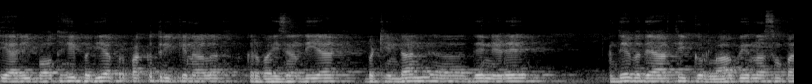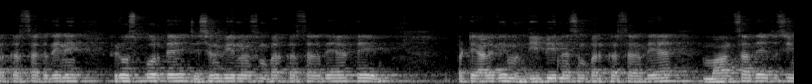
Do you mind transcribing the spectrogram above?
ਤਿਆਰੀ ਬਹੁਤ ਹੀ ਵਧੀਆ ਪ੍ਰਪੱਕ ਤਰੀਕੇ ਨਾਲ ਕਰਵਾਈ ਜਾਂਦੀ ਹੈ। ਬਠਿੰਡਾ ਅਹ, ਦੇ ਨੇੜੇ ਦੇ ਵਿਦਿਆਰਥੀ ਗੁਰਲਾਬ ਵੀਰ ਨਾਲ ਸੰਪਰਕ ਕਰ ਸਕਦੇ ਨੇ, ਫਿਰੋਜ਼ਪੁਰ ਦੇ ਜਸ਼ਨਵੀਰ ਨਾਲ ਸੰਪਰਕ ਕਰ ਸਕਦੇ ਆ ਤੇ ਪਟਿਆਲੇ ਦੇ ਮਨਦੀਪ ਵੀਰ ਨਾਲ ਸੰਪਰਕ ਕਰ ਸਕਦੇ ਆ। ਮਾਨਸਾ ਦੇ ਤੁਸੀਂ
